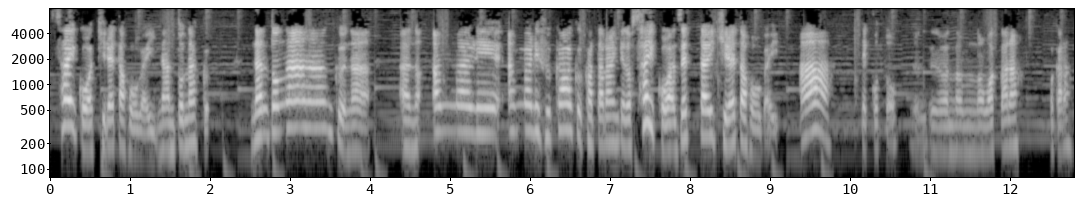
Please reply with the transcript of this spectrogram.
最後は切れた方がいい。なんとなく。なんとなくな、あの、あんまり、あんまり深く語らんけど、最後は絶対切れた方がいい。ああ、ってこと？な、な、な、わからん。わからん。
